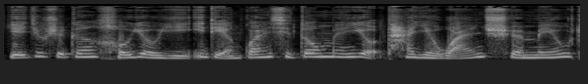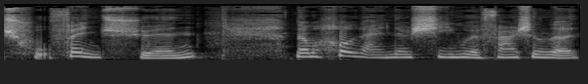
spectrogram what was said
也就是跟侯友宜一点关系都没有，他也完全没有处分权。那么后来呢，是因为发生了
